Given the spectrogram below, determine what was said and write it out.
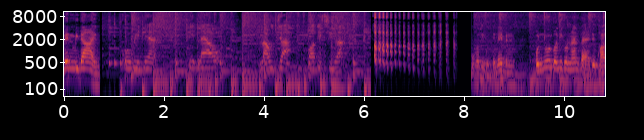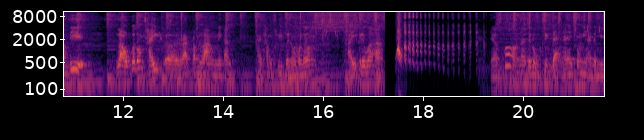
เล่นไม่ได้โควิดเนี่ยติดแล้ว เราจะปลอดติดเชื้อ ติผมจะเล่นเป็นคนนู้นคนนี้คนนั้นแต่ด้วยความที่เราก็ต้องใช้รักกำลังในการถ่ายทำคลิปอะเนาะมันก็ต้องใช้ก็เรียกว่านะครับก็น่าจะลงคลิปแหละนะช่วงนี้อาจจะมี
